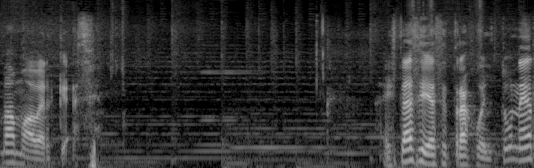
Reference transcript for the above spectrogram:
Vamos a ver qué hace. Ahí está, si ya se trajo el tuner.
